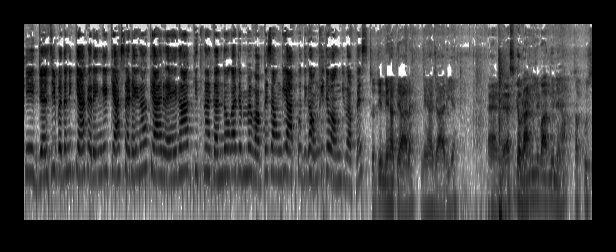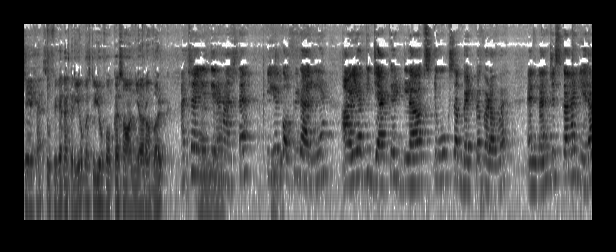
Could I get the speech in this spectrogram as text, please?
कि जज जी पता नहीं क्या करेंगे क्या सड़ेगा क्या रहेगा कितना गंद होगा। जब मैं वापस आऊँगी आपको दिखाऊँगी जब आऊँगी वापस। तो जी नेहा तैयार है नेहा जा रही है। एंड ऐसी घबराने वाली बात नहीं नेहा सब कुछ सेफ़ है। तू फ़िक्र ना करियो बस तू you focus on your work अच्छा ये तेरा नाश्ता है? ठीक है कॉफ़ी डाली है। आर्या की जैकेट ग्लव्स टूक सब बेड पे पड़ा हुआ है। एंड लंच इसका ना ये रहा।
